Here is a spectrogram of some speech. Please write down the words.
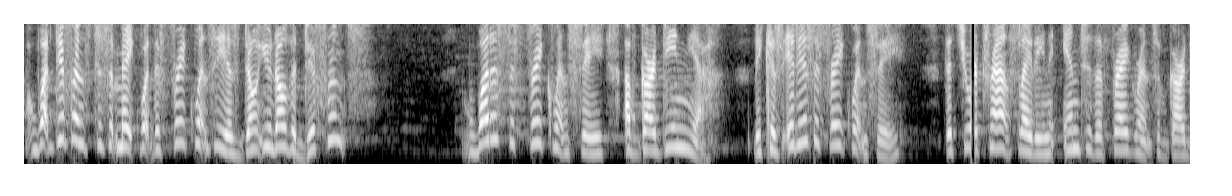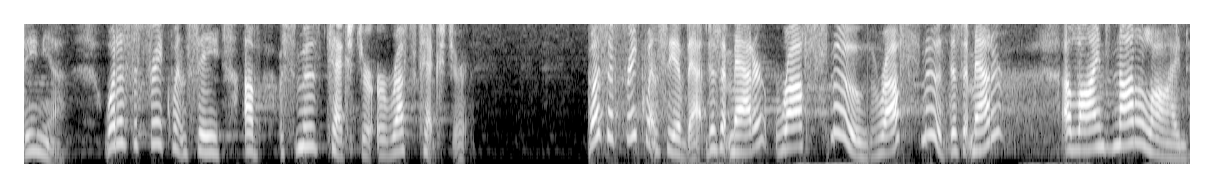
what difference does it make what the frequency is? Don't you know the difference? What is the frequency of gardenia? Because it is a frequency that you are translating into the fragrance of gardenia. What is the frequency of smooth texture or rough texture? What's the frequency of that? Does it matter? Rough, smooth, rough, smooth. Does it matter? Aligned, not aligned.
